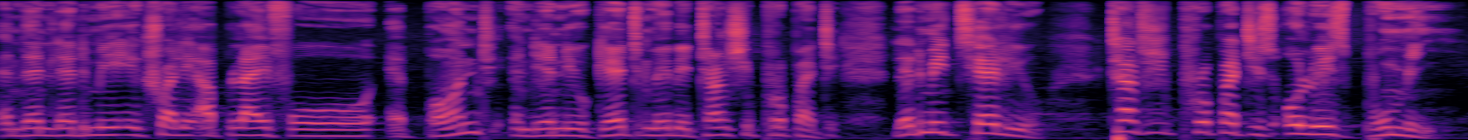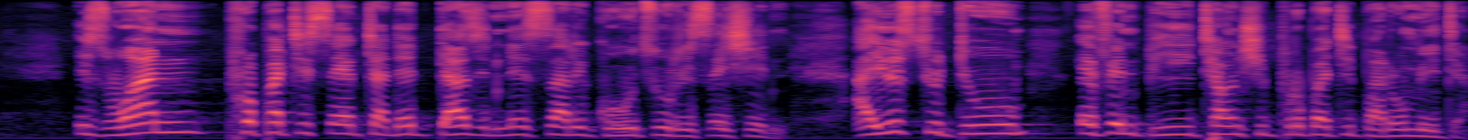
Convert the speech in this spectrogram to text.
and then let me actually apply for a bond, and then you get maybe township property. Let me tell you, township property is always booming is one property sector that doesn't necessarily go to recession. I used to do FNB township property barometer,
